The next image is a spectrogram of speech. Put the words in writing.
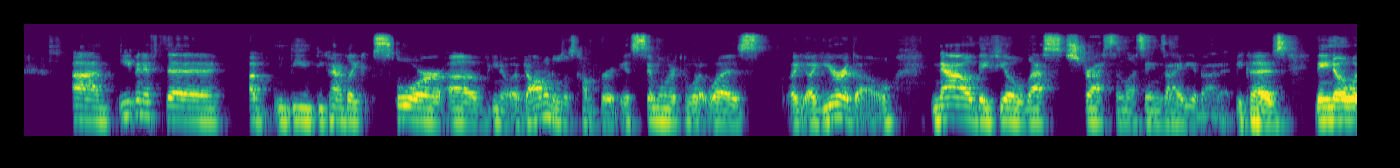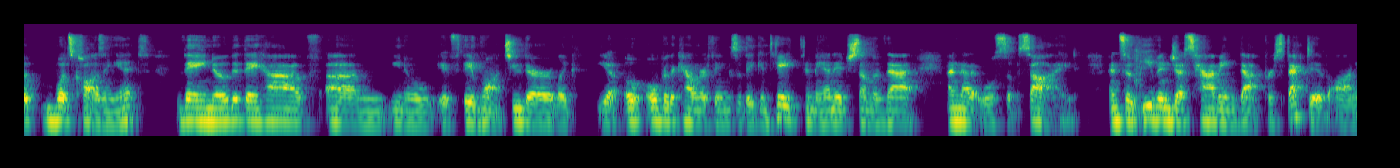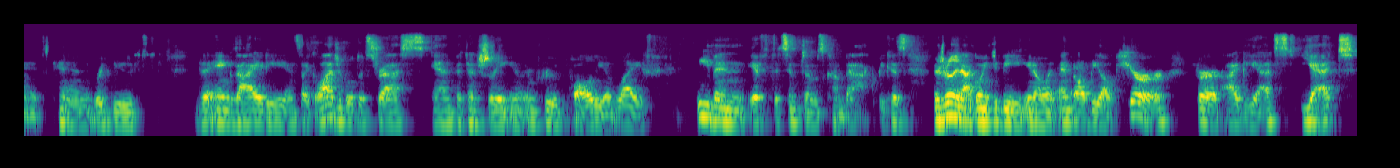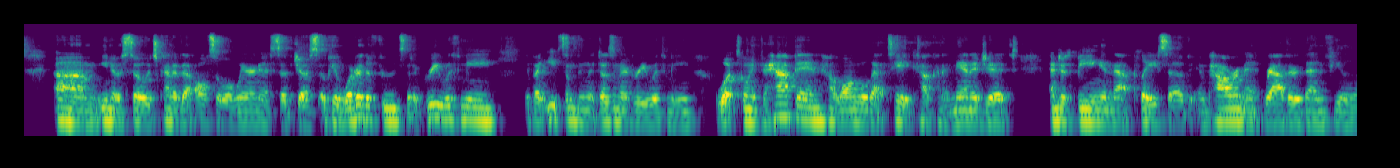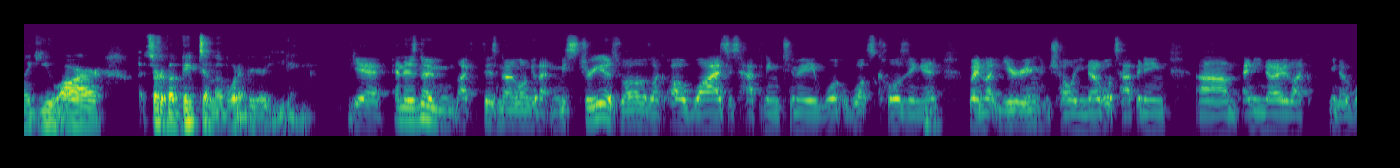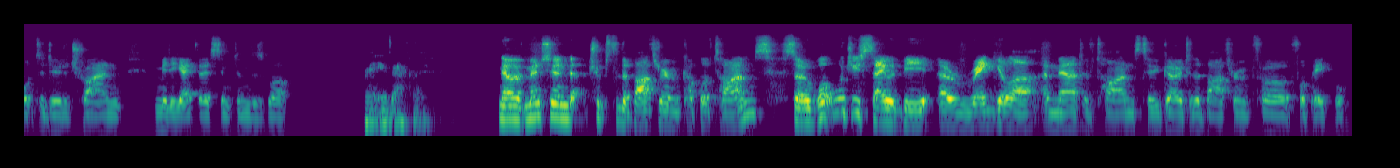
um, even if the uh, the the kind of like score of you know abdominal discomfort is similar to what it was a, a, year ago now they feel less stress and less anxiety about it because they know what what's causing it. They know that they have um, you know if they want to they're like over the counter things that they can take to manage some of that and that it will subside. And so even just having that perspective on it can reduce the anxiety and psychological distress and potentially you know improve quality of life even if the symptoms come back because there's really not going to be you know an end all be all cure for ibs yet. Um, you know so it's kind of that also awareness of just okay what are the foods that agree with me? If i eat something that doesn't agree with me what's going to happen? How long will that take? How can i manage it? And just being in that place of empowerment rather than feeling like you are sort of a victim of whatever you're eating yeah, and there's no like there's no longer that mystery as well of like oh why is this happening to me? What what's causing it? When like you're in control, you know what's happening, um, and you know like you know what to do to try and mitigate those symptoms as well. Right, exactly. Now we've mentioned trips to the bathroom a couple of times. So what would you say would be a regular amount of times to go to the bathroom for for people?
